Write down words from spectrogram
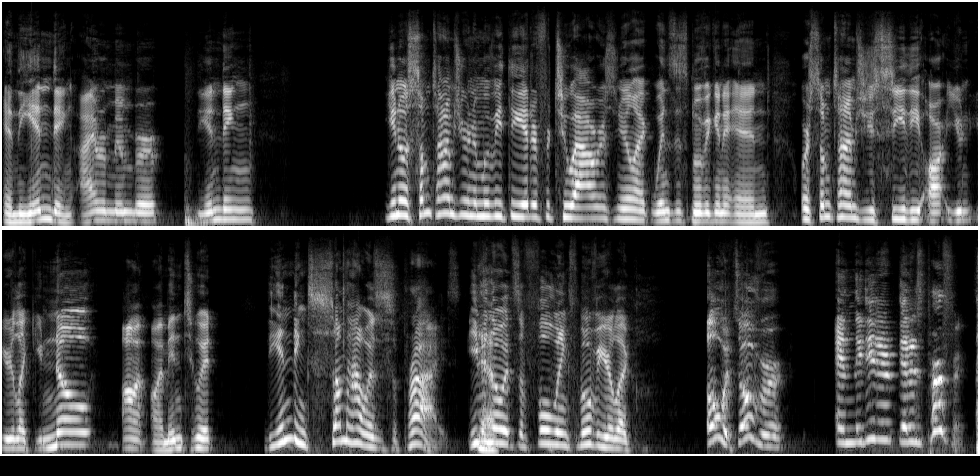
and the ending, I remember the ending. You know, sometimes you're in a movie theater for two hours and you're like, "When's this movie going to end?" Or sometimes you see the art. You, you're like, you know, I'm, I'm into it. The ending somehow is a surprise, even Yeah. though it's a full length movie. You're like, "Oh, it's over," and they did it. and it's perfect.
